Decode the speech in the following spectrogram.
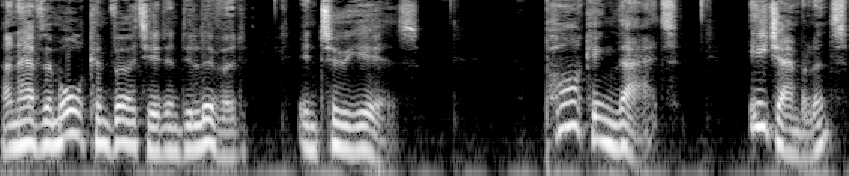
and have them all converted and delivered in two years. Parking that, each ambulance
